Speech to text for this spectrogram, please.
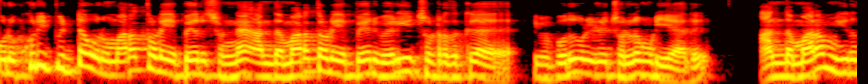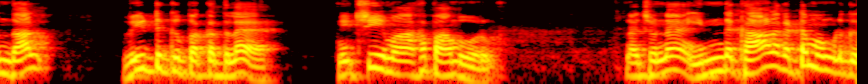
ஒரு குறிப்பிட்ட ஒரு மரத்துடைய பேர் சொன்னேன் அந்த மரத்துடைய பேர் வெளியே சொல்கிறதுக்கு இப்போ பொது வழியில் சொல்ல முடியாது. அந்த மரம் இருந்தால் வீட்டுக்கு பக்கத்தில் நிச்சயமாக பாம்பு வரும். நான் சொன்னேன் இந்த காலகட்டம் உங்களுக்கு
